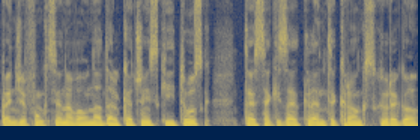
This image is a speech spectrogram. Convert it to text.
będzie funkcjonował nadal Kaczyński i Tusk, to jest taki zaklęty krąg, z którego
